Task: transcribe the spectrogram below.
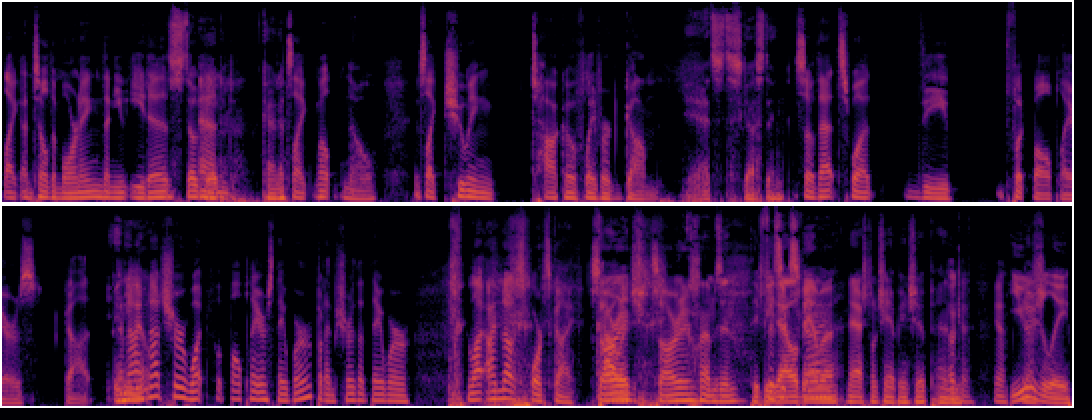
like until the morning. Then you eat it. It's still good, kinda. It's like well, no, it's like chewing taco flavored gum. Yeah, it's disgusting. So that's what the football players got. And And, I'm know- not sure what football players they were, but I'm sure that they were. Like, I'm not a sports guy. Sorry, College. sorry. Clemson. They beat Physics Alabama national championship, and Okay, yeah, usually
